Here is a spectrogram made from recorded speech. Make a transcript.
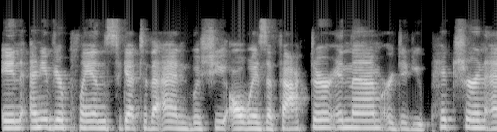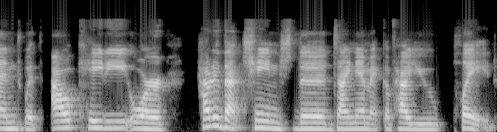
in any of your plans to get to the end? Was she always a factor in them, or did you picture an end without Katie, or how did that change the dynamic of how you played?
